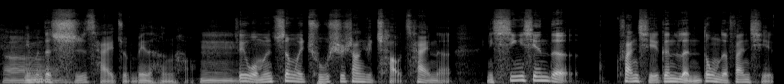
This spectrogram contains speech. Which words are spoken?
啊、你们的食材准备的很好。嗯，所以我们身为厨师上去炒菜呢，你新鲜的。番茄跟冷冻的番茄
